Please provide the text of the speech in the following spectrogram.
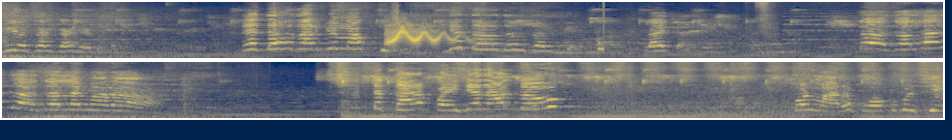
વીસ હજાર કાઢે લે દસ હજાર રૂપિયા માગતું લે દસ દસ હજાર લઈ દસ હજાર મારા. તે તારા પૈસા ના દઉં. પણ મારે પોક ઉપર છે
